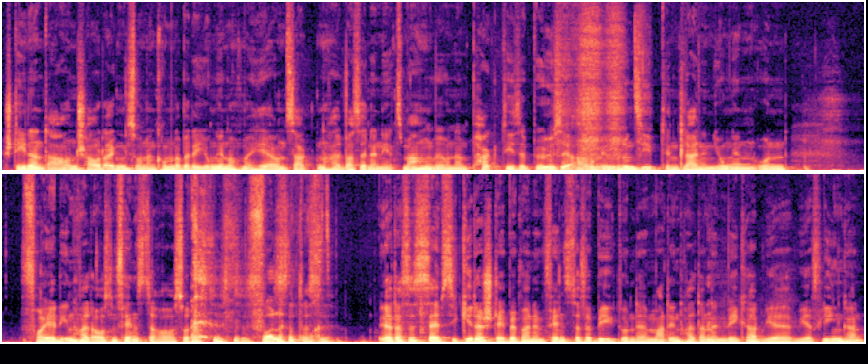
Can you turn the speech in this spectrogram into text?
steht dann da und schaut eigentlich so und dann kommt aber der Junge nochmal her und sagt dann halt, was er denn jetzt machen will. Und dann packt dieser böse Arm im Prinzip den kleinen Jungen und feuert ihn halt aus dem Fenster raus, sodass das, das, Voller das, das, ja, dass es selbst die Gitterstäbe bei dem Fenster verbiegt und der Martin halt dann einen Weg hat, wie er, wie er fliegen kann.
